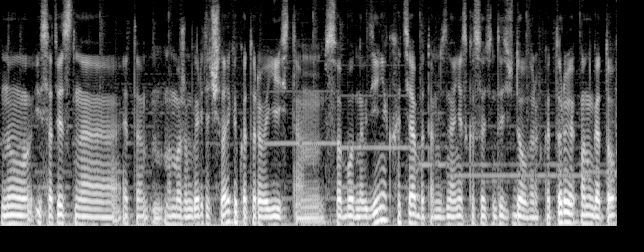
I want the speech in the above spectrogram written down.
Ну, и, соответственно, это мы можем говорить о человеке, у которого есть там свободных денег хотя бы, там, не знаю, несколько сотен тысяч долларов, которые он готов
